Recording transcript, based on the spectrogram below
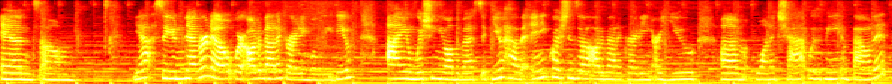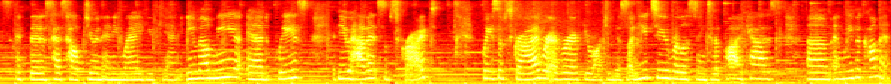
And um, yeah, so you never know where automatic writing will lead you. I am wishing you all the best. If you have any questions about automatic writing or you um, want to chat with me about it, if this has helped you in any way, you can email me. And please, if you haven't subscribed, please subscribe wherever, if you're watching this on YouTube or listening to the podcast, um, and leave a comment.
